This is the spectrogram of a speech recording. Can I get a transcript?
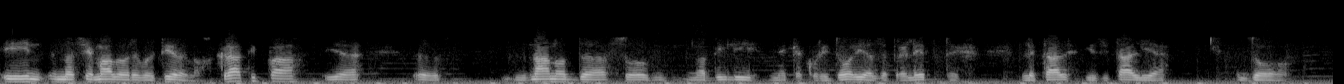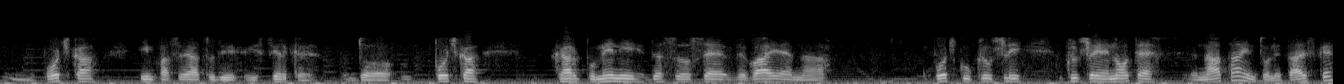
in nas je malo revoltiralo. Hkrati pa je eh, znano, da so naredili neke koridorje za prelet teh letal iz Italije do Počka in pa seveda tudi iz Cirke do Počka kar pomeni, da so se v vaje na počku vključili, vključili enote NATO in to letalske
